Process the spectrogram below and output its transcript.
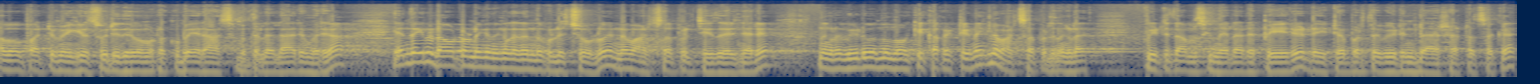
അപ്പോൾ പറ്റുമെങ്കിൽ സൂര്യദേവമുടെ കുബേരാശ്രമത്തിൽ എല്ലാവരും വരിക. എന്തെങ്കിലും ഡൗട്ട് ഉണ്ടെങ്കിൽ നിങ്ങൾ എന്നെ വിളിച്ചോളൂ. എന്നെ വാട്സാപ്പിൽ ചെയ്ത് കഴിഞ്ഞാൽ നിങ്ങൾ വീട് വന്ന് നോക്കി കറക്റ്റ് ചെയ്യണമെങ്കിൽ വാട്സാപ്പിൽ നിങ്ങളുടെ വീട്ടിൽ താമസിക്കുന്ന എല്ലാവരുടെ പേര് ഡേറ്റ് ഓഫ് ബർത്ത് വീടിന്റെ ഡാഷ് അഡ്രസ്സൊക്കെ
